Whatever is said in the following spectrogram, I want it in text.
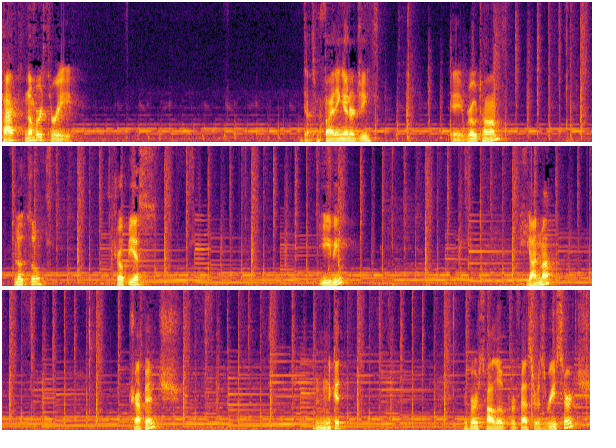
Pack number three. Got some fighting energy. A Rotom. Floatzel. Tropius. Eevee. Yanma. Trapinch. Nickit. Reverse Holo Professor's Research.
